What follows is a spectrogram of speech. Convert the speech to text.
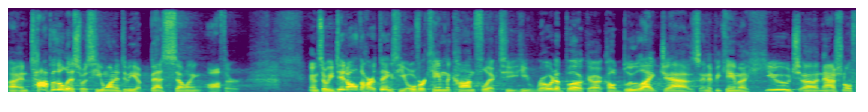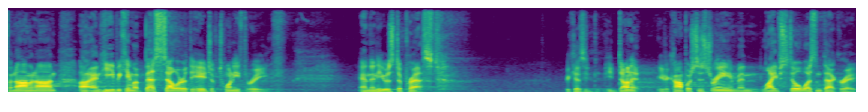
Uh, and top of the list was he wanted to be a best selling author. And so he did all the hard things. He overcame the conflict. He, he wrote a book uh, called Blue Like Jazz, and it became a huge uh, national phenomenon. Uh, and he became a bestseller at the age of 23. And then he was depressed because he'd, he'd done it. He'd accomplished his dream, and life still wasn't that great.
